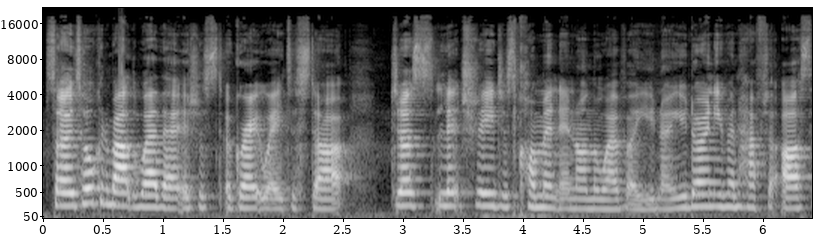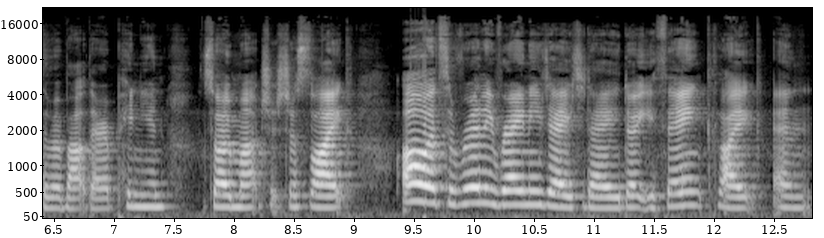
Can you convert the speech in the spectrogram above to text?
So, talking about the weather is just a great way to start. Just literally just commenting on the weather, you know, you don't even have to ask them about their opinion so much. It's just like, oh, it's a really rainy day today, don't you think? Like, and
